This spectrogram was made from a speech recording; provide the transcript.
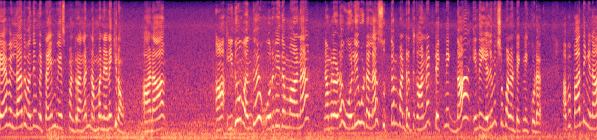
தேவையில்லாத வந்து இவங்க டைம் வேஸ்ட் பண்ணுறாங்கன்னு நம்ம நினைக்கிறோம். ஆனால் இதுவும் வந்து ஒரு விதமான நம்மளோட ஒளி உடலை சுத்தம் பண்ணுறதுக்கான டெக்னிக் தான் இந்த எலுமிச்சம்பழம் டெக்னிக் கூட. அப்போ பார்த்தீங்கன்னா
